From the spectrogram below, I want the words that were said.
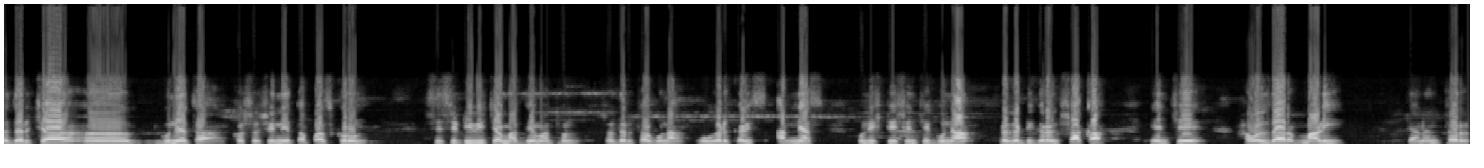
सदरच्या गुन्ह्याचा कसोशीने तपास करून सी सी टी व्हीच्या माध्यमातून सदरचा गुन्हा उघडकीस आणण्यास पोलीस स्टेशनचे गुन्हा प्रगटीकरण शाखा यांचे हवालदार माळी त्यानंतर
